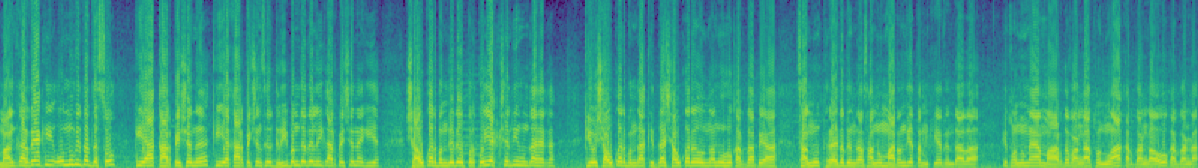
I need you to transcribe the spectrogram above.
ਮੰਗ ਕਰਦੇ ਆ ਕਿ ਉਹਨੂੰ ਵੀ ਤਾਂ ਦੱਸੋ ਕਿ ਆ ਕਾਰਪੋਰੇਸ਼ਨ ਕਿ ਇਹ ਕਾਰਪੋਰੇਸ਼ਨ ਸਿਰਫ ਗਰੀਬ ਬੰਦੇ ਦੇ ਲਈ ਕਾਰਪੋਰੇਸ਼ਨ ਹੈਗੀ ਆ ਸ਼ਾਹੂਕਾਰ ਬੰਦੇ ਦੇ ਉੱਪਰ ਕੋਈ ਐਕਸ਼ਨ ਨਹੀਂ ਹੁੰਦਾ ਹੈਗਾ ਕਿ ਉਹ ਸ਼ਾਹੂਕਾਰ ਬੰਦਾ ਕਿੱਦਾਂ ਸ਼ਾਹੂਕਾਰ ਉਹਨਾਂ ਨੂੰ ਉਹ ਕਰਦਾ ਪਿਆ ਸਾਨੂੰ ਥ੍ਰੈਡ ਦਿੰਦਾ ਸਾਨੂੰ ਮਾਰਨ ਦੀਆਂ ਧਮਕੀਆਂ ਦਿੰਦਾ ਵਾ ਕਿ ਤੁਹਾਨੂੰ ਮੈਂ ਮਾਰ ਦੇਵਾਂਗਾ ਤੁਹਾਨੂੰ ਆਹ ਕਰ ਦਾਂਗਾ ਉਹ ਕਰ ਦਾਂਗਾ।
